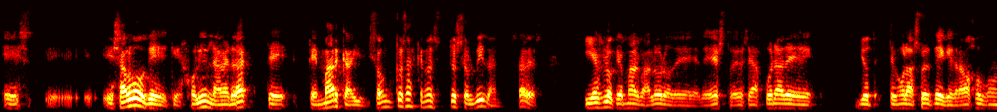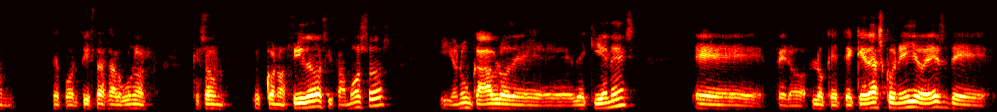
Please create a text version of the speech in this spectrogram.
es, eh, es algo que, que, jolín, la verdad, te, te, marca y son cosas que no, se olvidan, ¿sabes? Y es lo que más valoro de, esto, ¿eh? o sea, fuera de, yo tengo la suerte de que trabajo con deportistas, algunos que son conocidos y famosos, y yo nunca hablo de, de quiénes, eh, pero lo que te quedas con ello es de,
